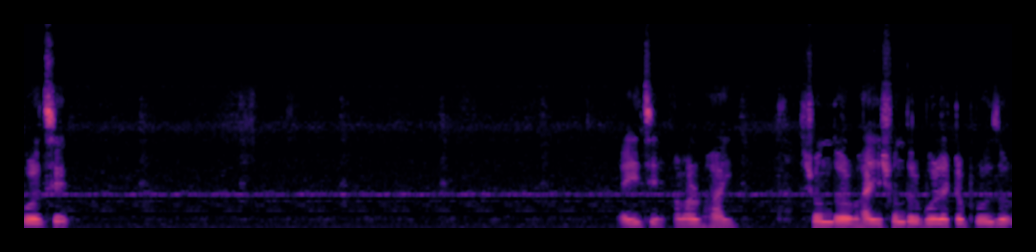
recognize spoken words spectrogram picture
পরেছে। এই যে আমার ভাই, সুন্দর ভাই, সুন্দর বউয়ের একটা প্রয়োজন।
